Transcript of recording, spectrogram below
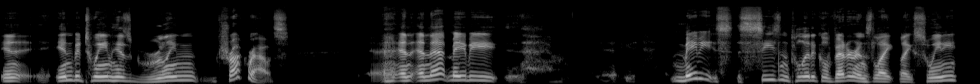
in in between his grueling truck routes, and and that maybe maybe seasoned political veterans like like Sweeney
